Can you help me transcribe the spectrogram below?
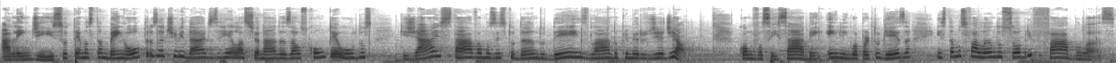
Além disso, temos também outras atividades relacionadas aos conteúdos que já estávamos estudando desde lá do primeiro dia de aula. Como vocês sabem, em língua portuguesa, estamos falando sobre fábulas.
